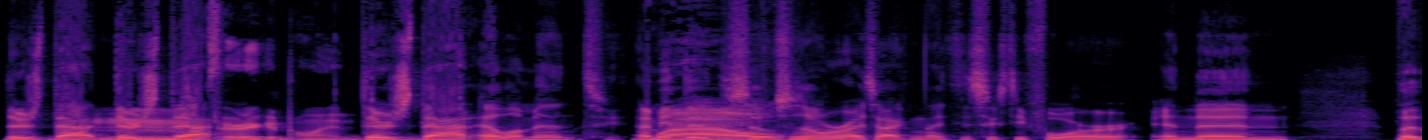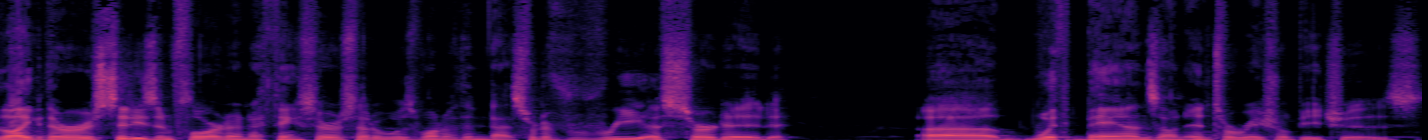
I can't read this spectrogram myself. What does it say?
there's that. There's Mm, that. Very good point. There's that element. I mean, the, the Civil Rights Act in 1964, and then, but like there were cities in Florida, and I think Sarasota was one of them that sort of reasserted uh, with bans on interracial beaches,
